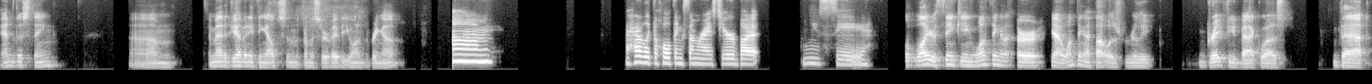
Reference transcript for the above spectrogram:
end this thing? Um, Amanda, do you have anything else the- from the survey that you wanted to bring up? um I have like the whole thing summarized here, but let me see. While you're thinking, one thing, uh, or yeah, one thing I thought was really great feedback was that,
